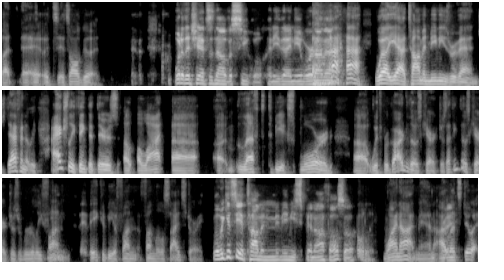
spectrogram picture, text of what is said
But uh, it's it's all good. What are the chances now of a sequel? Any any word on that? well, yeah, Tom and Mimi's Revenge, definitely. I actually think that there's a, a lot uh, uh, left to be explored uh, with regard to those characters. I think those characters were really fun. They, they could be a fun, fun little side story. well, we could see a Tom and Mimi spin-off also. Totally. Why not, man? I, let's do it.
